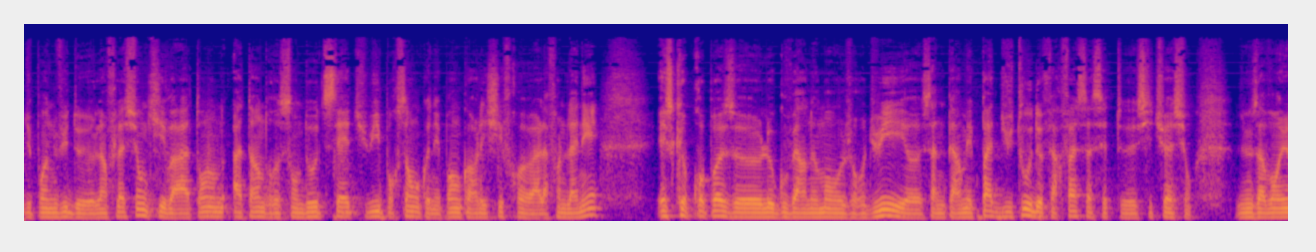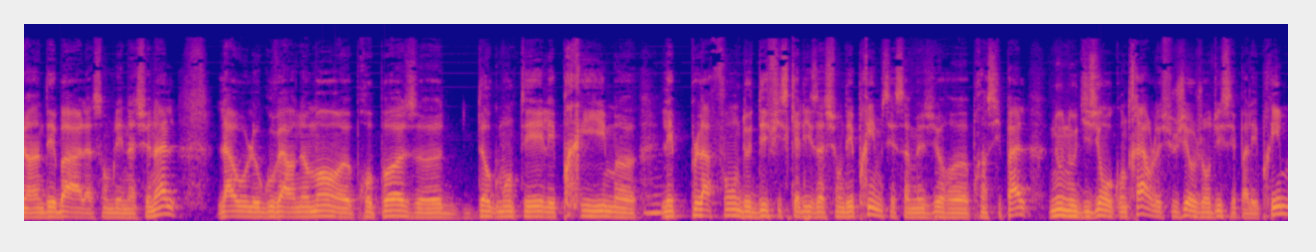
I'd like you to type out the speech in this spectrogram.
du point de vue de l'inflation, qui va atteindre sans doute 7, 8%, on ne connaît pas encore les chiffres euh, à la fin de l'année. Et ce que propose euh, le gouvernement aujourd'hui, euh, ça ne permet pas du tout de faire face à cette euh, situation. Nous avons eu un débat à l'Assemblée nationale, là où le gouvernement propose d'augmenter les primes, euh, les plafonds de défiscalisation des primes, c'est sa mesure principale. Nous, nous disions au contraire, le sujet aujourd'hui, c'est pas les primes,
